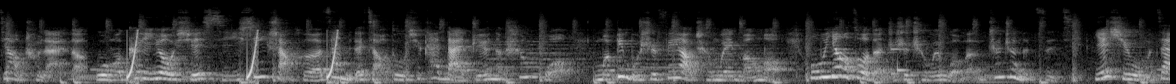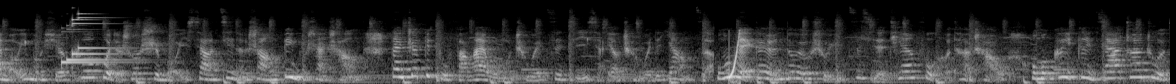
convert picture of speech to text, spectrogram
较出来的。我们可以用学习、欣赏和赞美的角度去看待别人的生活。我们并不是非要成为某某，我们要做的只是成为我们真正的自己。也许我们在某一门学科或者说是某一项技能上并不擅长，但这并不妨碍我们成为自己想要成为的样子。我们每个人都有属于自己的天赋和特长，我们可以更加专注的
